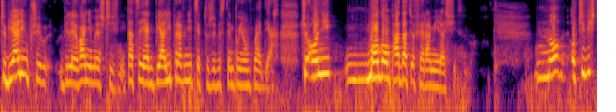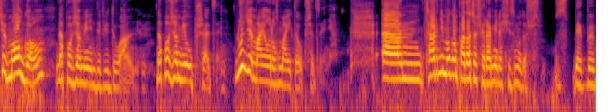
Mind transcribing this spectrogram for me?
czy biali uprzywilejowani mężczyźni, tacy jak biali prawnicy, którzy występują w mediach, czy oni mogą padać ofiarami rasizmu? No, oczywiście mogą na poziomie indywidualnym, na poziomie uprzedzeń. Ludzie mają rozmaite uprzedzenia. Um, czarni mogą padać ofiarami rasizmu też z, jakby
